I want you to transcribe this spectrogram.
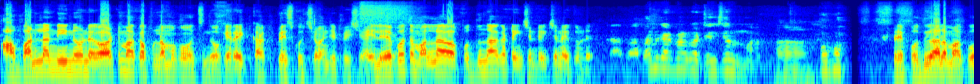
ఆ బండ్లన్నీ ఇన్ని ఉన్నాయి కాబట్టి మాకు అప్పుడు నమ్మకం వచ్చింది. ఓకే రైట్ కరెక్ట్ ప్లేస్కి వచ్చినాం అని చెప్పేసి. అవి లేకపోతే మళ్ళీ పొద్దున్న దాకా టెన్షన్ టెన్షన్ అవుతుండే రేపు పొద్దుగాల మాకు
